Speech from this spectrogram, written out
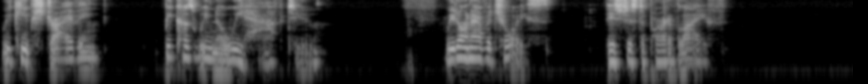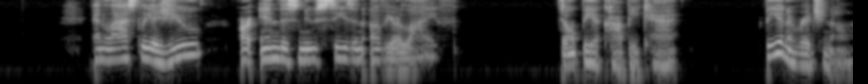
we keep striving because we know we have to. We don't have a choice. It's just a part of life. And lastly, as you are in this new season of your life, don't be a copycat. Be an original.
